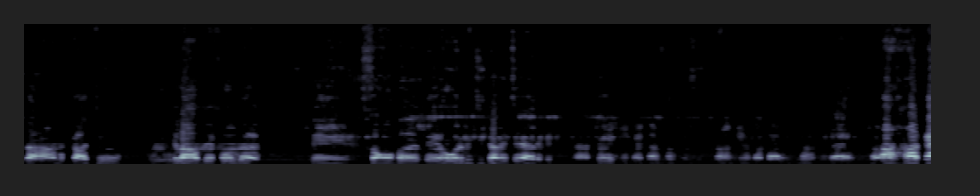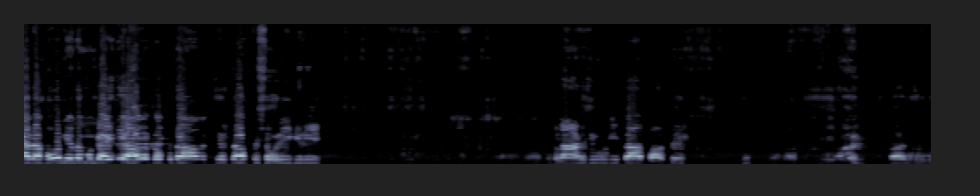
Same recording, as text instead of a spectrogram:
ਬਦਾਮ ਕਾਜੂ ਗੁਲਾਬ ਦੇ ਫੁੱਲ ਤੇ ਸੌਂਫ ਤੇ ਹੋਰ ਵੀ ਚੀਜ਼ਾਂ ਵਿੱਚ ਐਡ ਕੀਤੀਆਂ ਤੇ ਆਹ ਕੈਲੀਫੋਰਨੀਆ ਤੋਂ ਮੰਗਾਈ ਤੇ ਆ ਵੇਖੋ, ਬਦਾਮ, ਚੇਚਾ ਪਸ਼ੋਰੀਗਿਰੀ ਪਲਾਨ ਸ਼ੁਰੂ ਕੀਤਾ ਆਪਾਂ ਤੇ। ਹਾਂਜੀ।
